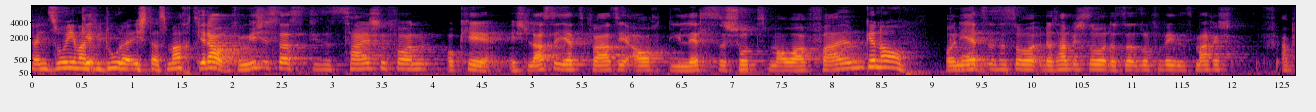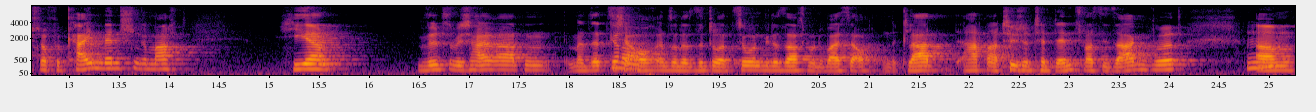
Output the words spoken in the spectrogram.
wenn so jemand Ge- wie du oder ich das macht. Genau, für mich ist das dieses Zeichen von, okay, ich lasse jetzt quasi auch die letzte Schutzmauer fallen. Genau. Und genau. jetzt ist es so, das habe ich so, das so von wegen, das mache ich, habe ich noch für keinen Menschen gemacht. Hier willst du mich heiraten? Man setzt sich ja Genau. auch in so eine Situation, wie du sagst, wo du weißt ja auch, klar hat man natürlich eine Tendenz, was sie sagen wird. Mhm. Ähm,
